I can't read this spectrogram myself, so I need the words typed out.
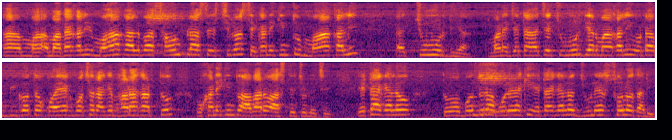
আহ, মা- মাদাকালীর মহাকাল বা সাউন্ড প্লাস এসেছিল সেখানে কিন্তু মা কালী আহ, চুমুর দিয়া মানে যেটা আছে চুমুর দিয়ার মা কালী ওটা বিগত কয়েক বছর আগে ভাড়া কাটতো ওখানে কিন্তু আবারও আসতে চলেছে। এটা গেল তো বন্ধুরা বলে রাখি এটা গেল জুনের ষোলো তারিখ।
